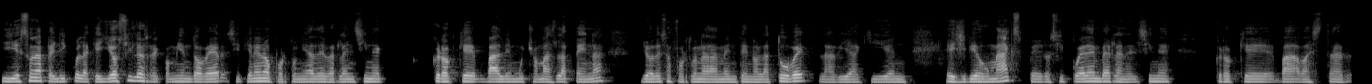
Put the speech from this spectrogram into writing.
y es una película que yo sí les recomiendo ver. Si tienen oportunidad de verla en cine, creo que vale mucho más la pena. Yo desafortunadamente no la tuve, la vi aquí en HBO Max, pero si pueden verla en el cine, creo que va, va a estar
